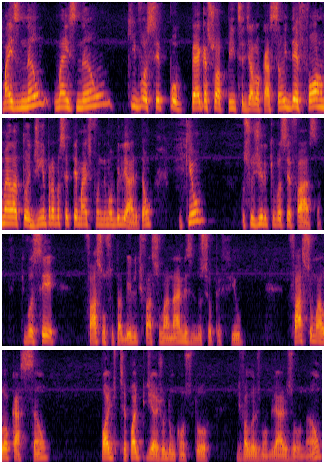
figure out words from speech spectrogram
mas não, mas não que você pô, pega a sua pizza de alocação e deforma ela todinha para você ter mais fundo imobiliário. Então, o que eu sugiro que você faça, que você faça um suitability, faça uma análise do seu perfil, faça uma alocação. Pode, você pode pedir ajuda a um consultor de valores imobiliários ou não,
